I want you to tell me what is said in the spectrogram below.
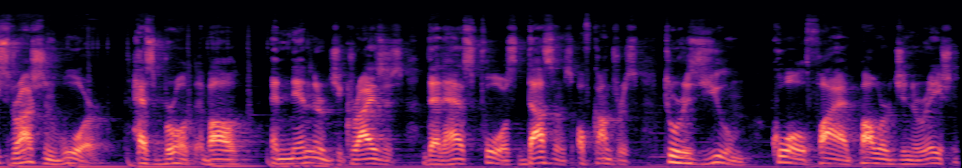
This Russian war has brought about an energy crisis that has forced dozens of countries to resume coal fired power generation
